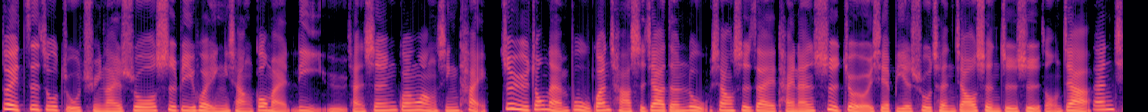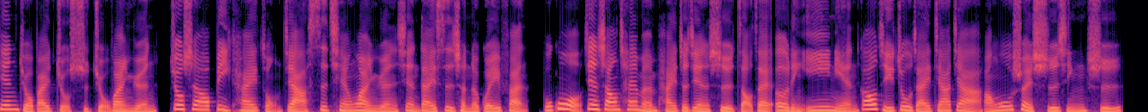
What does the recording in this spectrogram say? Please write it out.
对自住族群来说，势必会影响购买力与产生观望心态。至于中南部观察实价登录，像是在台南市就有一些别墅成交，甚至是总价三千九百九十九万元，就是要避开总价四千万元现代四成的规范。不过，建商拆门牌这件事，早在二零一一年高级住宅加价房屋税施行时，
